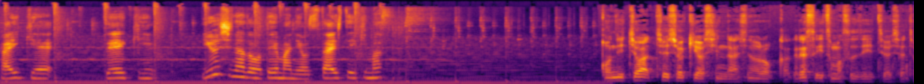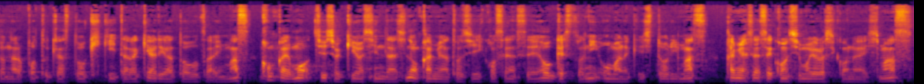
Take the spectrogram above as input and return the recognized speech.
会計税金融資などをテーマにお伝えしていきます。こんにちは。中小企業診断士の六角です。いつも鈴井剛社長ならポッドキャストをお聞きいただきありがとうございます。今回も中小企業診断士の神谷俊彦先生をゲストにお招きしております。神谷先生今週もよろしくお願いします。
